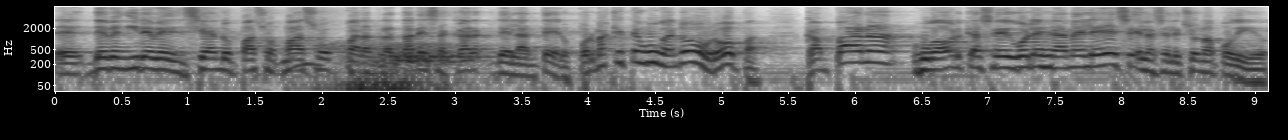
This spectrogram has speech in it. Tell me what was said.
eh, deben ir evidenciando paso a paso para tratar de sacar delanteros. Por más que estén jugando en Europa. Campana, jugador que hace goles en la MLS, en la selección no ha podido.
